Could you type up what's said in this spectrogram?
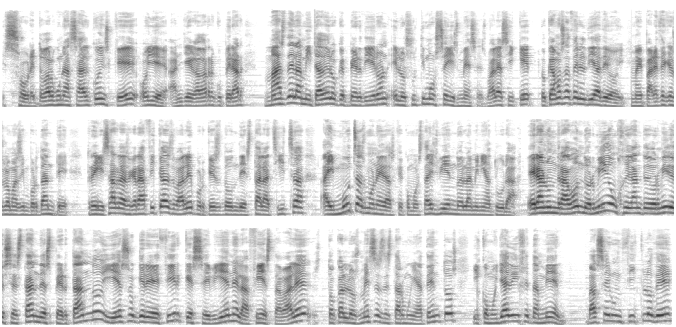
sobre todo algunas altcoins que, oye, han llegado a recuperar más de la mitad de lo que perdieron en los últimos seis meses, ¿vale? Así que lo que vamos a hacer el día de hoy, me parece que es lo más importante, revisar las gráficas, ¿vale? Porque es donde está la chicha. Hay muchas monedas que, como estáis viendo en la miniatura, eran un dragón dormido, un gigante dormido y se están despertando y eso quiere decir que se viene la fiesta, ¿vale? Tocan los meses de estar muy atentos y como ya dije también, va a ser un ciclo de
